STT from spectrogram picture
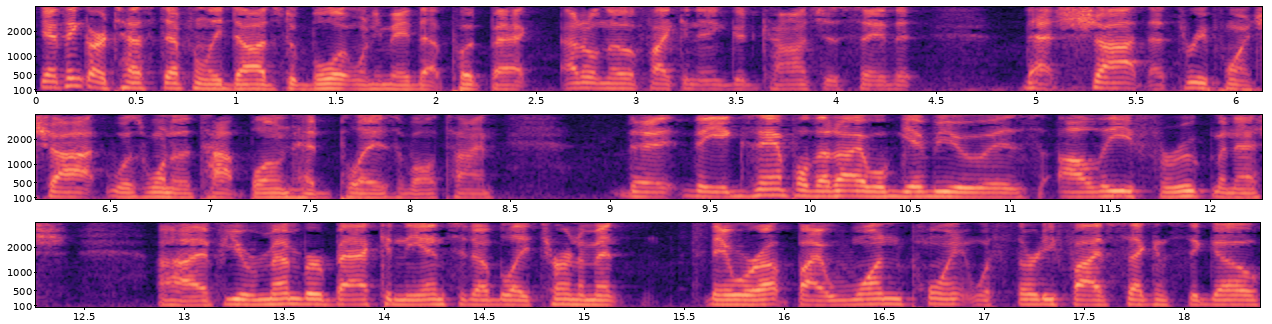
Yeah, I think Artest definitely dodged a bullet when he made that putback. I don't know if I can, in good conscience, say that that shot, that three point shot, was one of the top blown head plays of all time. The the example that I will give you is Ali Farokhmanesh. Uh, if you remember back in the NCAA tournament, they were up by one point with 35 seconds to go,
